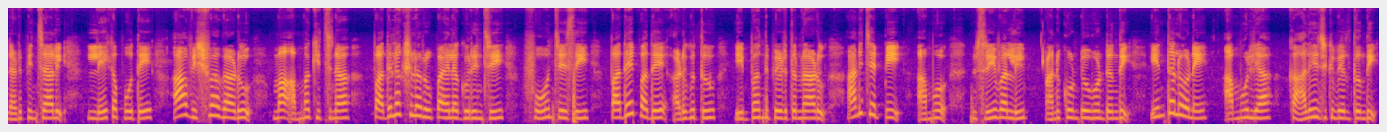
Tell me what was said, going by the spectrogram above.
నడిపించాలి. లేకపోతే ఆ విశ్వగాడు మా అమ్మకిచ్చిన పది లక్షల రూపాయల గురించి ఫోన్ చేసి పదే పదే అడుగుతూ ఇబ్బంది పెడుతున్నాడు అని చెప్పి అమ్ము శ్రీవల్లి అనుకుంటూ ఉంటుంది. ఇంతలోనే అమూల్య కాలేజీకి వెళ్తుంది.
